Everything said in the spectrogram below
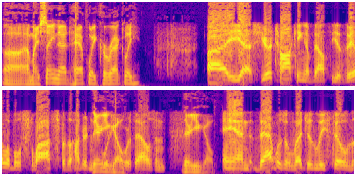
Uh, am I saying that halfway correctly? Uh, yes, you're talking about the available slots for the 144,000. There you go. And that was allegedly filled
